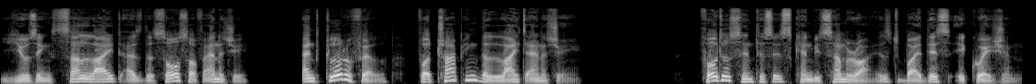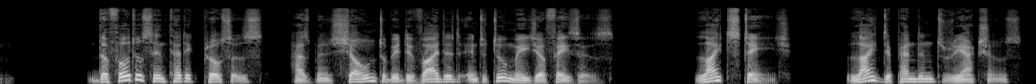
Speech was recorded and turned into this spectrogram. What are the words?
using sunlight as the source of energy, and chlorophyll for trapping the light energy. Photosynthesis can be summarized by this equation. The photosynthetic process has been shown to be divided into two major phases. Light stage, light-dependent reactions,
